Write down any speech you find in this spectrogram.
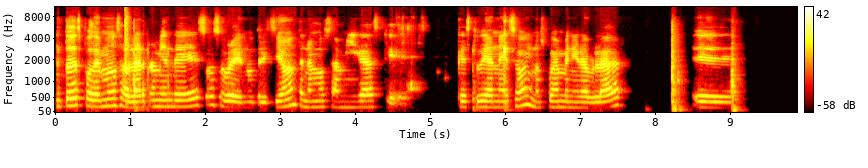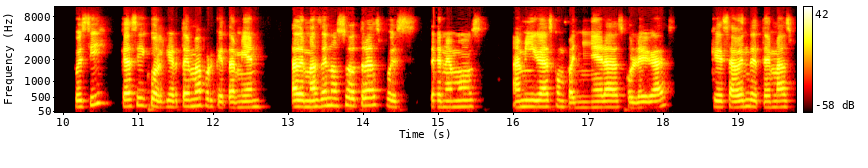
Entonces podemos hablar también de eso, sobre nutrición. Tenemos amigas que, que estudian eso y nos pueden venir a hablar. Eh, pues sí, casi cualquier tema, porque también, además de nosotras, pues tenemos amigas, compañeras, colegas que saben de temas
